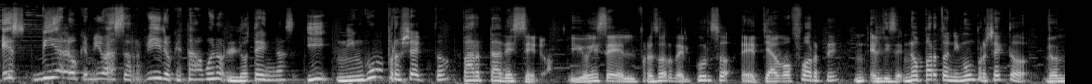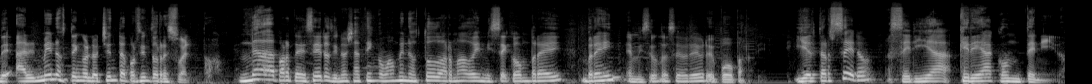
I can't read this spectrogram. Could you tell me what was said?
es vi algo que me iba a hacer servir que estaba bueno, lo tengas y ningún proyecto parta de cero. Y como dice el profesor del curso, eh, Tiago Forte, él dice, no parto ningún proyecto donde al menos tengo el 80% resuelto. Nada parte de cero, sino ya tengo más o menos todo armado en mi second brain, brain en mi segundo cerebro y puedo partir. Y el tercero sería crear contenido.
